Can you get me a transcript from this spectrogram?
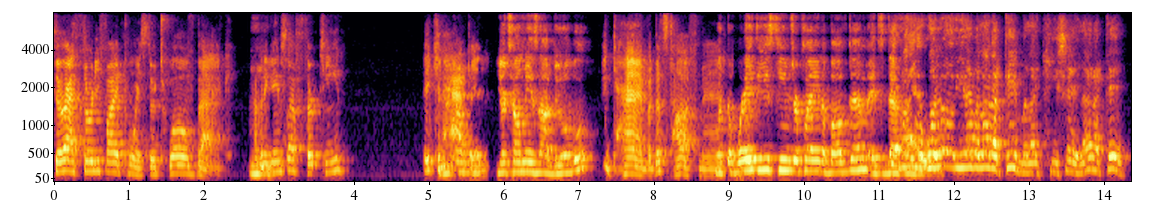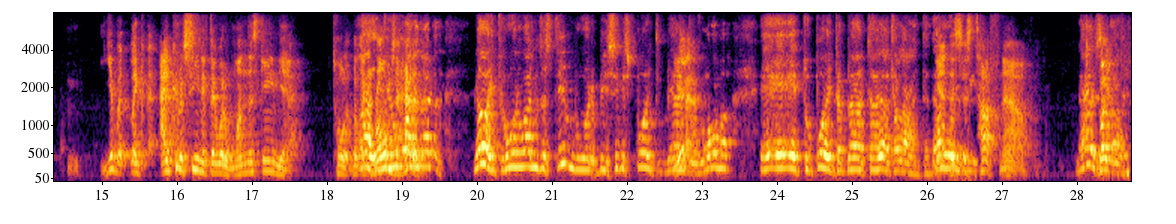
they're at 35 points. They're 12 back. How mm-hmm. many games left? 13. It can happen. You're telling me it's not doable? It can, but that's tough, man. With the way these teams are playing above them, it's definitely. Yeah, well, oh, you have a lot of team, like he said, a lot of team. Yeah, but like I could have seen if they would have won this game. Yeah, totally. But like yeah, Rome's ahead of them. No, if you would have won this team, would be six points behind yeah. Roma and, two points about uh, Atalanta. That yeah, this is be... tough now but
